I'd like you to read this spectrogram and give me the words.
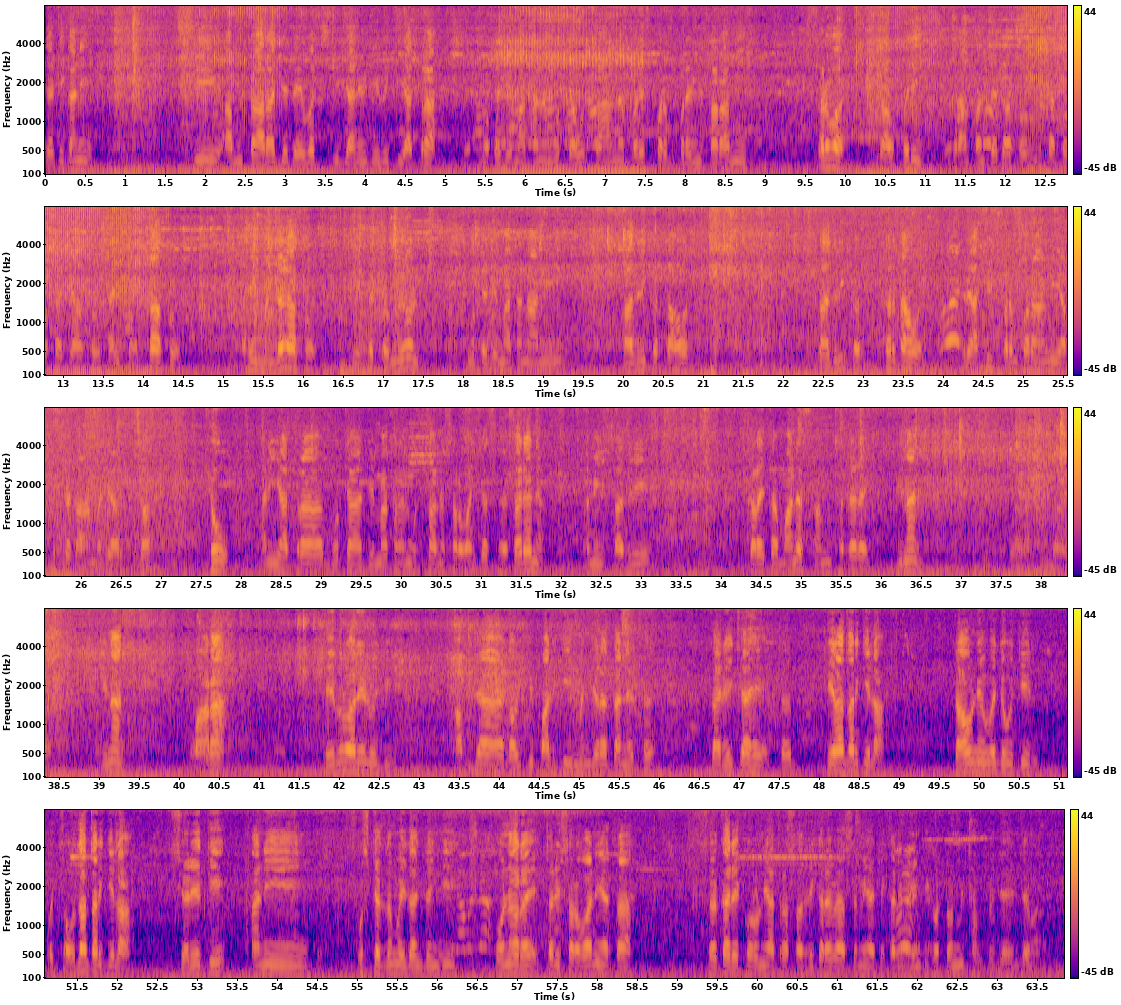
ज्या ठिकाणी श्री आमचं आराध्य दैवत श्री जानवी देवीची यात्रा मोठ्या दिमाखानं मोठ्या उत्साहानं बरेच परंपरेनुसार आम्ही सर्व गावकरी ग्रामपंचायत असो विकास सोसायटी असो काही संस्था असो काही मंडळं असो एकत्र मिळून मोठ्या दिमाखानं आम्ही साजरी करत आहोत. साजरी कर करत आहोत. तरी अशीच परंपरा आम्ही या पुढच्या काळामध्ये सुद्धा ठेवू. आणि यात्रा मोठ्या दिमाखानं उत्साहानं सर्वांच्या सहकार्यानं आम्ही साजरी करायचा मानस आम्ही ठरलेला आहे. दिनांक. बारा दिनांक बारा फेब्रुवारी रोजी आपल्या गावची पालखी मंदिरात जाण्याचं जाण्याची आहे. तर तेरा तारखेला गाव नैवेद्य होतील व चौदा तारखेला शर्यती आणि कुस्त्याचं मैदान जंगी होणार आहे तरी सर्वांनी याचा सहकार्य करून यात्रा साजरी करावी असं मी या ठिकाणी विनंती करतो मी थांबतो. जय जय महाराज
